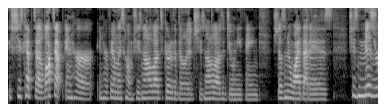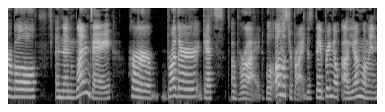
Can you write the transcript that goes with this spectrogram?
She's kept uh, locked up in her in her family's home. She's not allowed to go to the village. She's not allowed to do anything. She doesn't know why that is. She's miserable. And then one day, her brother gets a bride. Well, almost a bride. They bring a, a young woman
